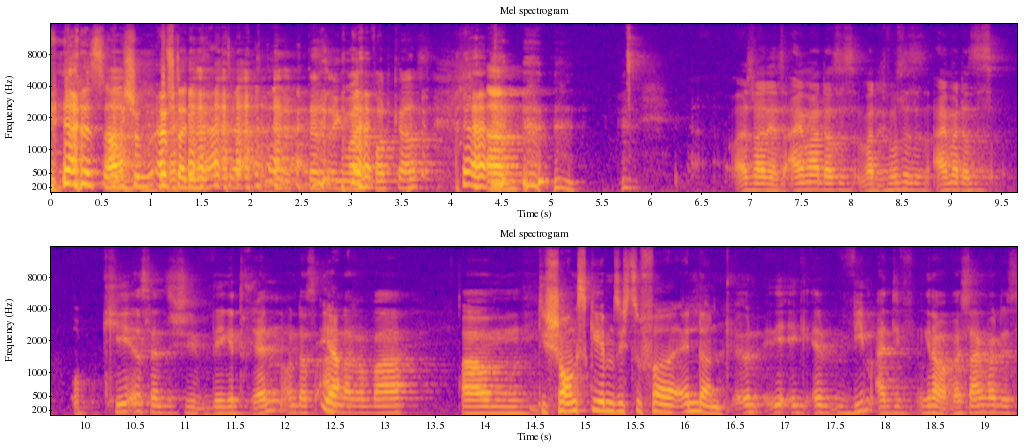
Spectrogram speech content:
Ja, das habe ich schon öfter gemerkt. Ja. Deswegen es Podcast. ähm, was war jetzt einmal, dass es, warte, ich muss jetzt einmal, dass es okay ist, wenn sich die Wege trennen und das andere war, ähm, Die Chance geben, sich zu verändern. und, äh, äh, wie, äh, genau, was ich sagen wollte, ist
